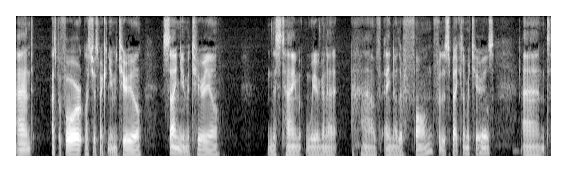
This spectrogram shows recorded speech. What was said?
And as before, let's just make a new material, assign new material. And this time we're going to have another Phong for the specular materials. And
